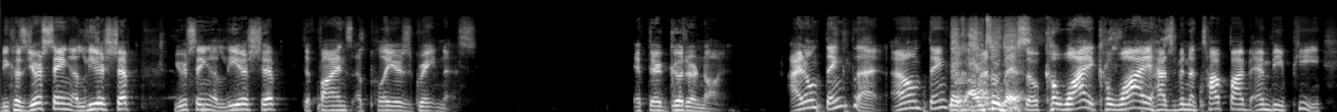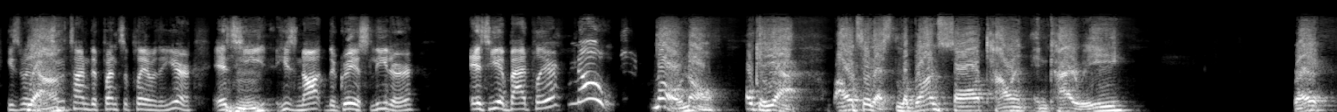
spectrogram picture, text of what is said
because you're saying a leadership. You're saying a leadership defines a player's greatness. If they're good or not, I don't think that. I don't think. Look, I'll I think this. so. Kawhi, Kawhi has been a top five MVP. He's been Yeah. a two-time Defensive Player of the Year. Is he? Mm-hmm. He's not the greatest leader. Is he a bad player? No. No, no. Okay, yeah. I would say this. LeBron saw talent in Kyrie, right?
